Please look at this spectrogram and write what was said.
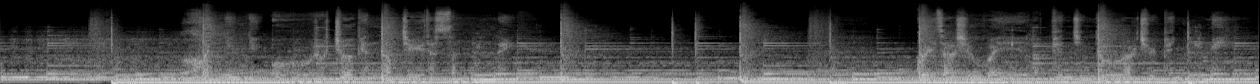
欢迎你误入这片狼藉的森林。规则是为了骗进度而去拼命。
